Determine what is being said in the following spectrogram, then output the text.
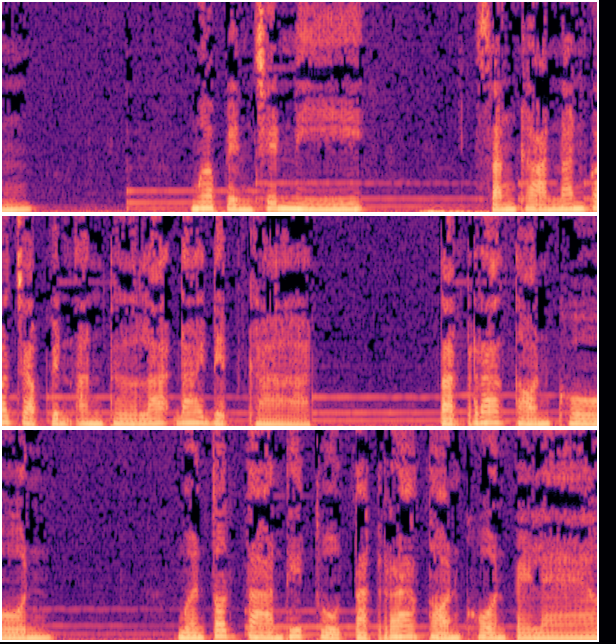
ร เมื่อเป็นเช่นนี้ สังขารนั้นก็จะเป็นอันเธอละได้เด็ดขาด ตัดรากถอนโคน เหมือนต้นตาลที่ถูกตัดรากถอนโคนไปแล้ว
